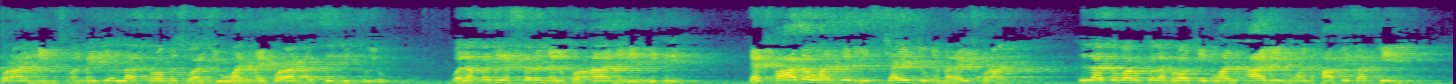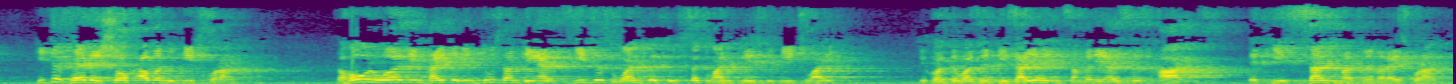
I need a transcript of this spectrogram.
Quran means. Almighty Allah's promise was, you want my Quran, I'll send it to you. وَلَقَدْ يَسَّرْنَا الْقُرْآنَ لِلذِّكْرِ That father wanted his child to memorize Quran. Allah Tabarakala brought it, one alim, one hafiza came. He just had a shauq, I want to teach Quran. The whole world invited him, do something else. He just wanted to sit one place to teach. Why? Because there was a desire in somebody else's heart that his son must memorize Quran.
